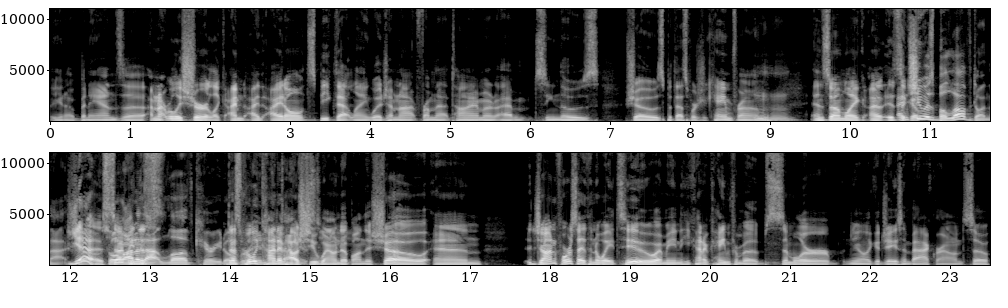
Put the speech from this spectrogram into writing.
you know Bonanza. I'm not really sure. Like I'm I I don't speak that language. I'm not from that time, or I haven't seen those shows. But that's where she came from, and so I'm like, I, it's and like she a- was beloved on that show. Yes, so a I lot mean, of that love carried over. that's really kind of how she wound up on this show and John Forsythe in a way too. I mean, he kind of came from a similar, you know, like adjacent background. So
